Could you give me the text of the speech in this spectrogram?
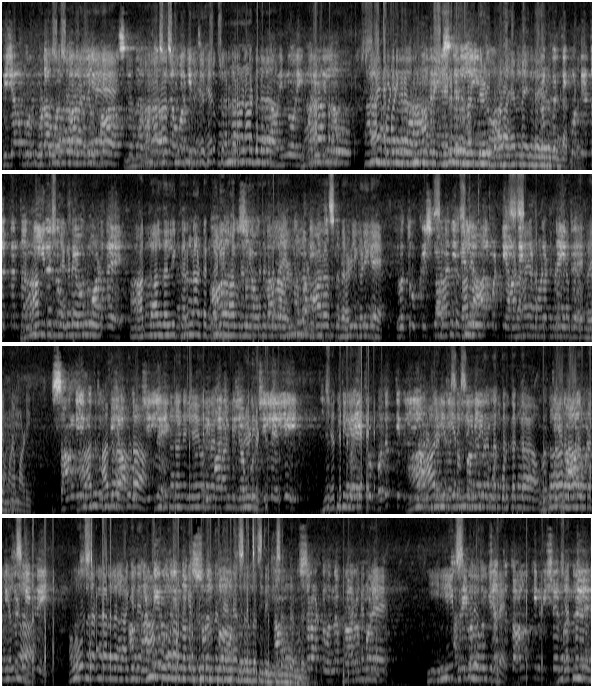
ಮಹಾರಾಷ್ಟ್ರದ ಆ ಕಾಲದಲ್ಲಿ ಕರ್ನಾಟಕ ಮಹಾರಾಷ್ಟ್ರದ ಹಳ್ಳಿಗಳಿಗೆ ಇವತ್ತು ಕೃಷ್ಣ ಪ್ರಯತ್ನ ಮಾಡಿ ಸಾಂಗ್ಲಿ ಮತ್ತು ಬಿಜಾಪುರ ಜಿಲ್ಲೆ ಬಿಜಾಪುರ ಜಿಲ್ಲೆಯಲ್ಲಿ ಜೊತೆಗೆ ರೈತರು ಬದುಕ್ತಿರ್ಲಿಲ್ಲ ಆರು TMC ನೀರನ್ನ ಕೊಡ್ತಕ್ಕ ಉದಾರವಾದ ಕೆಲಸ ಅವ್ರ ಸರ್ಕಾರದಲ್ಲಿ ಆಗಿದೆ ನಾನು ಅವರಿಗೆ ಕೃತಜ್ಞತೆಯನ್ನ ಸಲ್ಲಿಸ್ತೀನಿ ಈ ಸಂದರ್ಭದಲ್ಲಿ ಈ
